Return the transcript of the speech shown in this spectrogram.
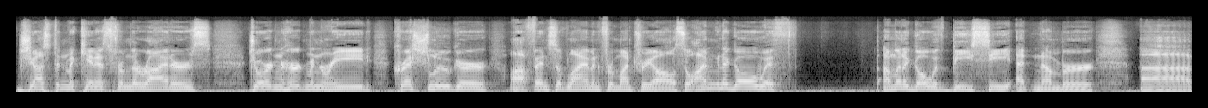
Justin McInnis from the Riders, Jordan Herdman Reed, Chris Schluger, offensive lineman from Montreal. So I'm going to go with. I'm going to go with BC at number uh,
